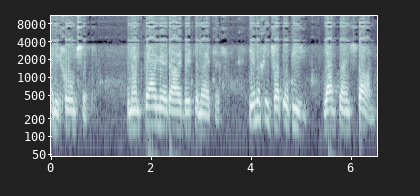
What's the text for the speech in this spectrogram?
in die grond sit en dan primary die detonator. Enigiets wat op die landmyn staan,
